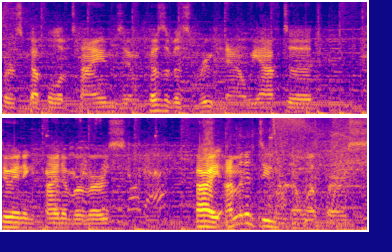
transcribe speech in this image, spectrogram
first couple of times, and because of this route now, we have to do it in kind of reverse. Alright, I'm gonna do Noah first.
